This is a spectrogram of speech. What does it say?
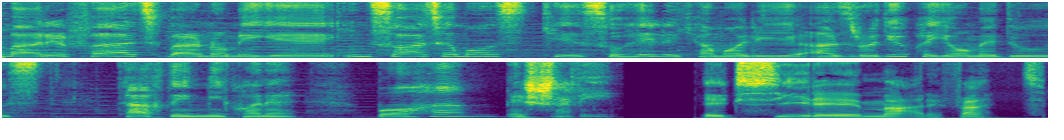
معرفت برنامه این ساعت ماست که سهیل کمالی از رادیو پیام دوست تقدیم می‌کنه. با هم بشنویم. اکسیر معرفت.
